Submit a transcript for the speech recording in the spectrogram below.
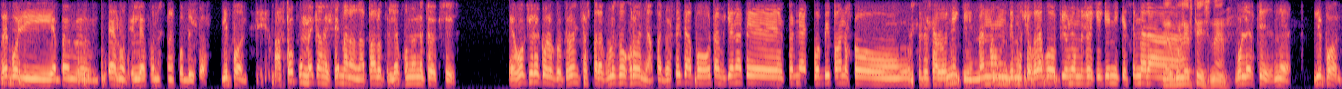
δεν πολύ ε, ε, παίρνω τηλέφωνο στην εκπομπή σας. Λοιπόν, αυτό που με έκανε σήμερα να πάρω τηλέφωνο είναι το εξής. Εγώ κύριε Κολοκοτρώνη σας παρακολουθώ χρόνια. Φανταστείτε από όταν βγαίνατε σε μια εκπομπή πάνω στο, στη Θεσσαλονίκη με έναν δημοσιογράφο ο οποίος νομίζω έχει γίνει και σήμερα... Ε, Βουλευτής, ναι. Βουλευτής, ναι. Λοιπόν,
